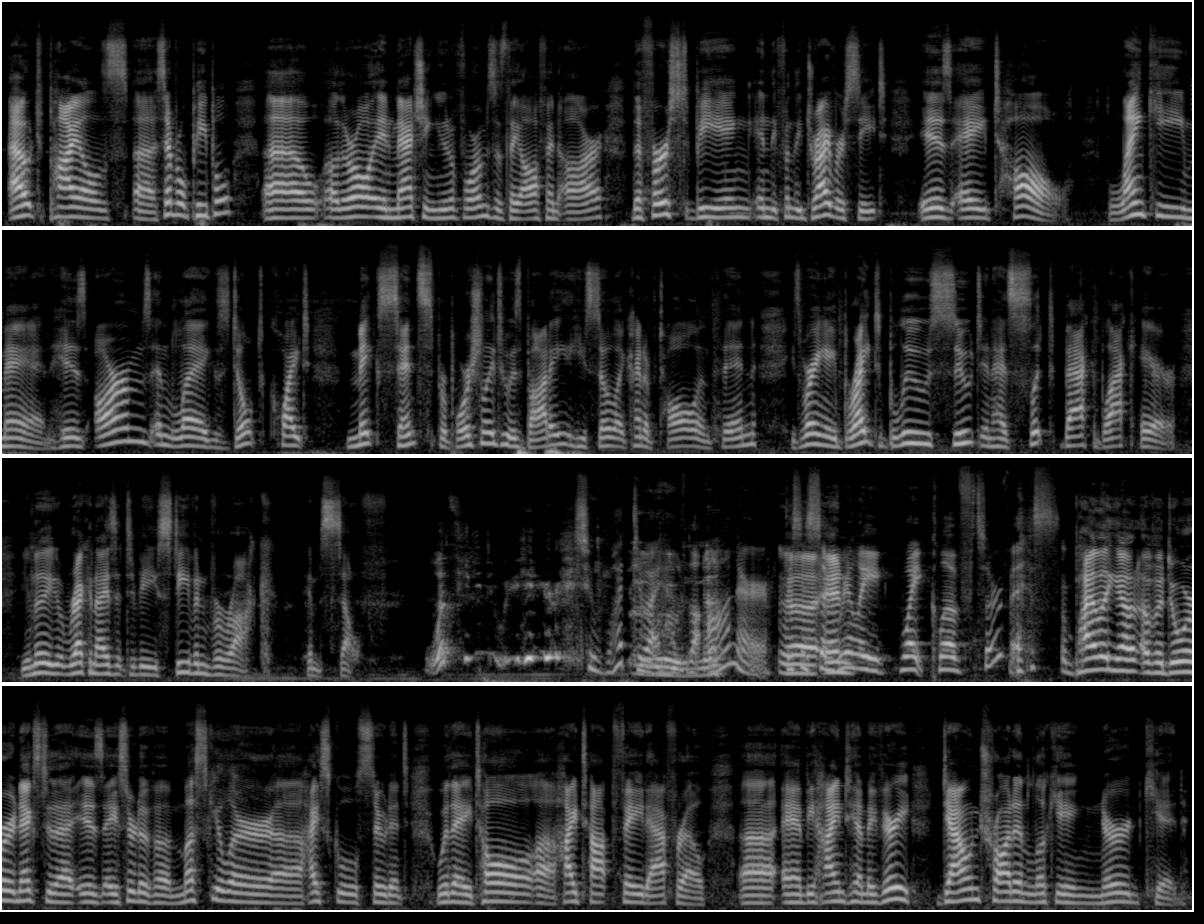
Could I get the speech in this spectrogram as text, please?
Out piles uh, several people. Uh, they're all in matching uniforms, as they often are. The first being in the from the driver's seat is a tall, lanky man. His arms and legs don't quite make sense proportionally to his body. He's so like kind of tall and thin. He's wearing a bright blue suit and has slicked back black hair. You may recognize it to be Stephen Varrock himself. What's he doing here? To what do I have the no. honor? This Uh, is some really white glove service. Piling out of a door next to that is a sort of a muscular uh, high school student with a tall, uh, high top fade afro, uh, and behind him a very downtrodden looking nerd kid,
